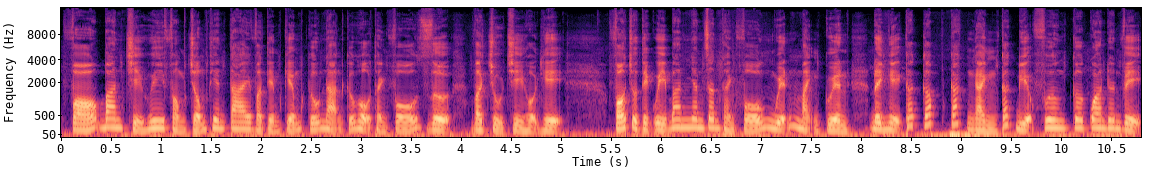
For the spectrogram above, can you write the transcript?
Phó Ban Chỉ huy Phòng chống thiên tai và tìm kiếm cứu nạn cứu hộ thành phố dự và chủ trì hội nghị. Phó Chủ tịch Ủy ban Nhân dân thành phố Nguyễn Mạnh Quyền đề nghị các cấp, các ngành, các địa phương, cơ quan đơn vị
